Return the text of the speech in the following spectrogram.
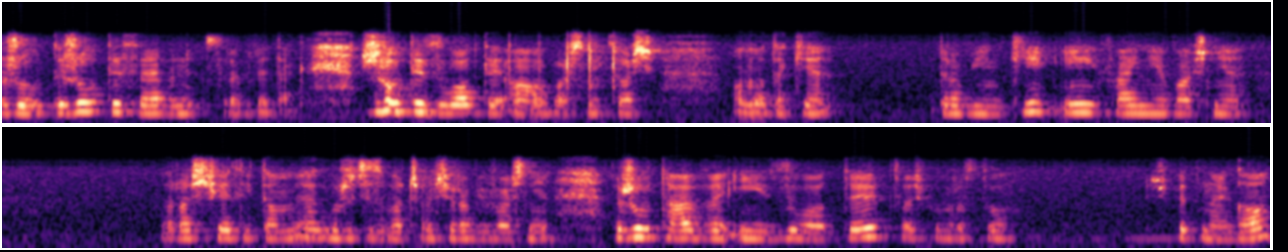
żółty, żółty, srebrny, srebrny, tak, żółty, złoty, o właśnie coś, on ma takie drobinki i fajnie właśnie rozświetli to, jak możecie zobaczyć, on się robi właśnie żółtawy i złoty, coś po prostu świetnego.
